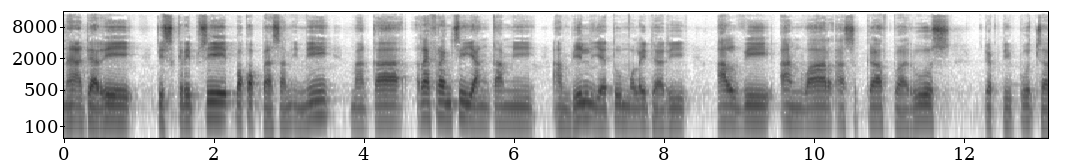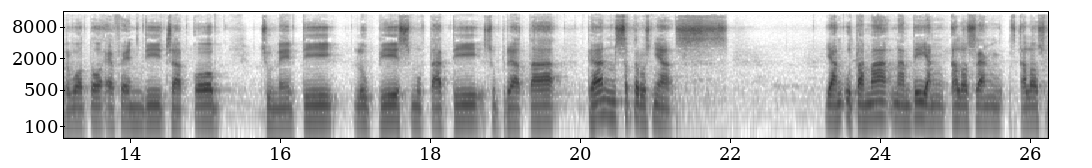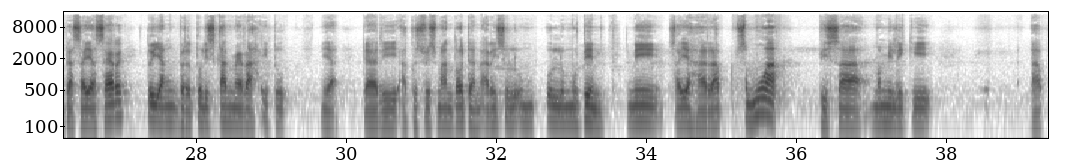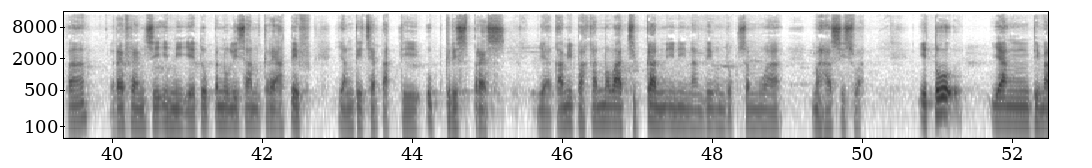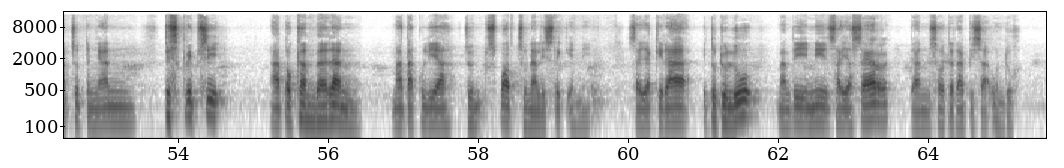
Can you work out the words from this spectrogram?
Nah, dari deskripsi pokok bahasan ini maka referensi yang kami ambil yaitu mulai dari Alwi, Anwar, Asegaf, Barus, Depdiput, Jarwoto, Effendi, Jakob, Junedi, Lubis, Muftadi, Subrata, dan seterusnya. Yang utama nanti yang kalau yang kalau sudah saya share itu yang bertuliskan merah itu ya dari Agus Wismanto dan Arisul Ulumuddin. Ini saya harap semua bisa memiliki apa referensi ini yaitu penulisan kreatif yang dicetak di Upgris Press. Ya, kami bahkan mewajibkan ini nanti untuk semua mahasiswa. Itu yang dimaksud dengan deskripsi atau gambaran mata kuliah sport jurnalistik ini. Saya kira itu dulu, nanti ini saya share dan saudara bisa unduh.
